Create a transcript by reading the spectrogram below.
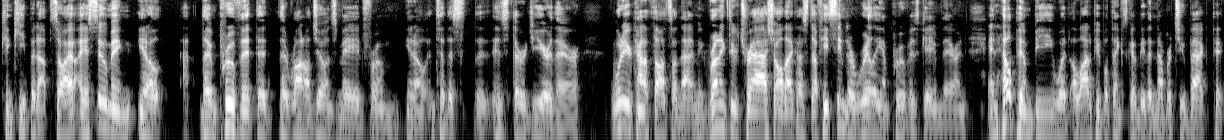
can keep it up. So I, I assuming you know uh, the improvement that, that Ronald Jones made from you know into this the, his third year there what are your kind of thoughts on that? I mean, running through trash, all that kind of stuff. He seemed to really improve his game there and and help him be what a lot of people think is going to be the number two back pick,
